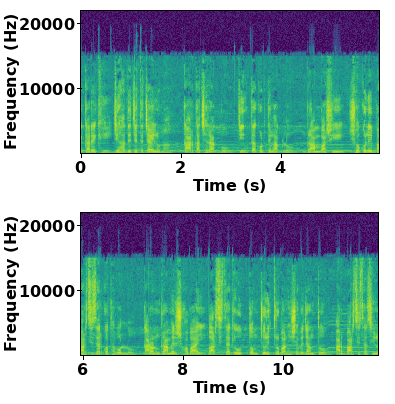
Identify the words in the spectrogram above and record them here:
একা রেখে জেহাদে যেতে চাইল না। কার কাছে রাখব? চিন্তা করতে লাগল। গ্রামবাসী সকলেই বার্সিসার কথা বলল, কারণ গ্রামের সবাই বার্সিসাকে উত্তম চরিত্রবান হিসেবে জানতো, আর বার্সিসা ছিল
